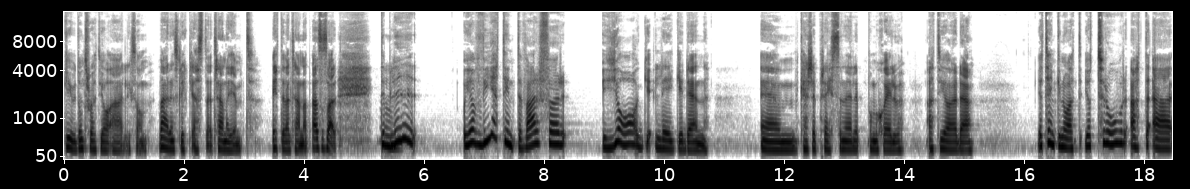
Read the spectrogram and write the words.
gud, de tror att jag är liksom världens lyckligaste, tränar jämt, jättevältränad. Alltså så här, det mm. blir, och jag vet inte varför jag lägger den um, kanske pressen eller på mig själv. att göra det. Jag tänker nog att jag tror att det är,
